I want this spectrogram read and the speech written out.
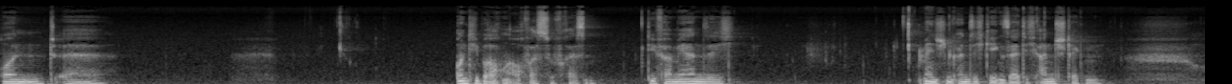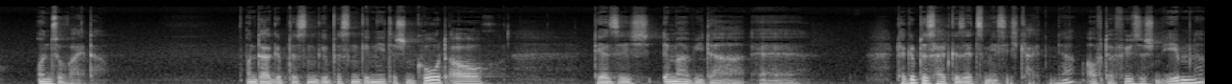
und äh, und die brauchen auch was zu fressen. Die vermehren sich Menschen können sich gegenseitig anstecken und so weiter. Und da gibt es einen gewissen genetischen Code auch, der sich immer wieder, äh, da gibt es halt Gesetzmäßigkeiten ja, auf der physischen Ebene.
